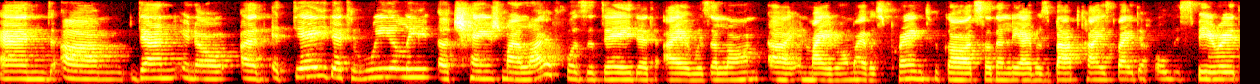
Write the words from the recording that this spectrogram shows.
And um, then, you know, a, a day that really uh, changed my life was the day that I was alone uh, in my room. I was praying to God. Suddenly, I was baptized by the Holy Spirit.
